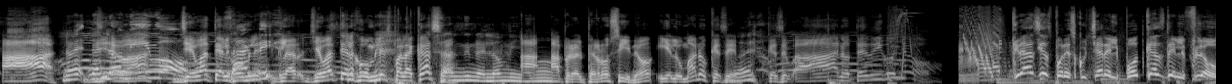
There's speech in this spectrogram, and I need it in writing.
Ah, No es- no es lo mismo, Llévate al Sandy. homeless, claro, llévate al homeless para la casa. Sandy, no es lo mismo. Ah, ah, pero el perro sí, ¿no? Y el humano que se, que se Ah, no te digo yo. Gracias por escuchar el podcast del Flow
